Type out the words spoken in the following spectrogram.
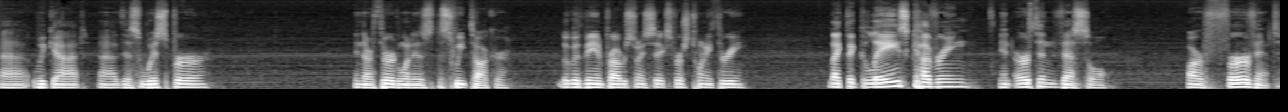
uh, we got uh, this whisperer. And our third one is the sweet talker. Look with me in Proverbs 26, verse 23. Like the glaze covering an earthen vessel are fervent,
